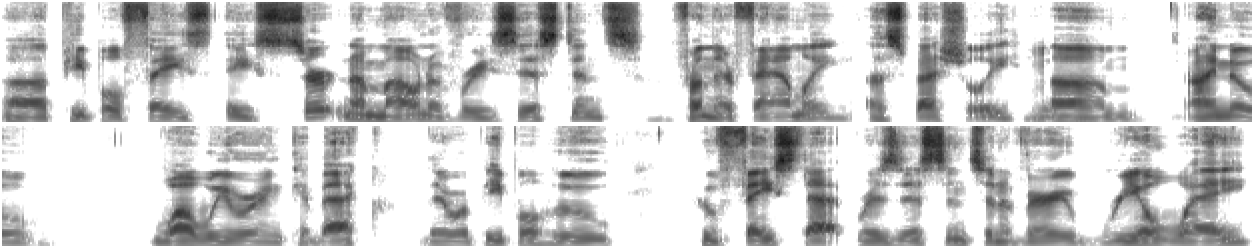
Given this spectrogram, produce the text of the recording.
uh, people face a certain amount of resistance from their family, especially. Mm-hmm. Um, I know while we were in Quebec, there were people who who faced that resistance in a very real way,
